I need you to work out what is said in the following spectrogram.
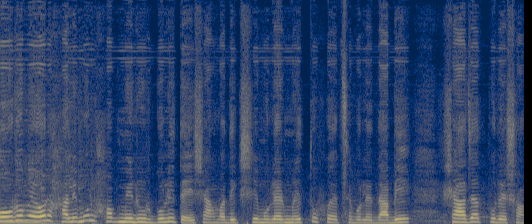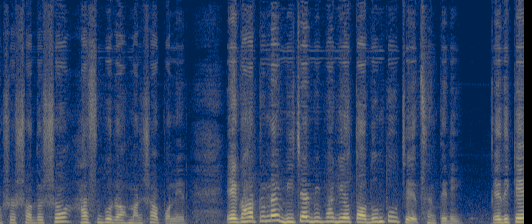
পৌর মেয়র হালিমুল হক মিরুর গুলিতে সাংবাদিক শিমুলের মৃত্যু হয়েছে বলে দাবি শাহজাদপুরের সংসদ সদস্য হাসিবুর রহমান স্বপনের। এ ঘটনায় বিচার বিভাগীয় তদন্তও চেয়েছেন তিনি। এদিকে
